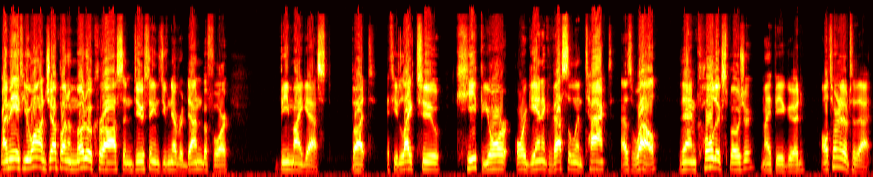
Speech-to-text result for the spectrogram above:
I mean, if you want to jump on a motocross and do things you've never done before, be my guest. But if you'd like to keep your organic vessel intact as well, then cold exposure might be a good alternative to that.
